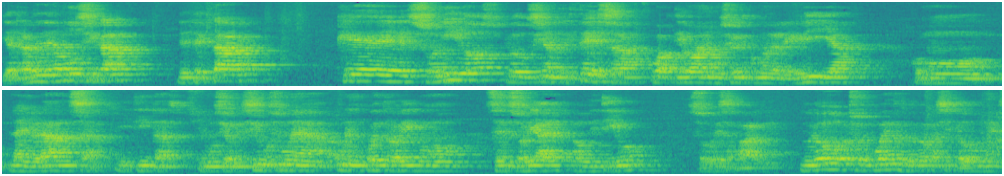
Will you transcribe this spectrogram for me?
y a través de la música detectar qué sonidos producían tristeza o activaban emociones como la alegría, como la añoranza, distintas emociones. Hicimos un encuentro ahí como sensorial, auditivo, sobre esa parte. Duró ocho encuentros, duró casi todo un mes.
